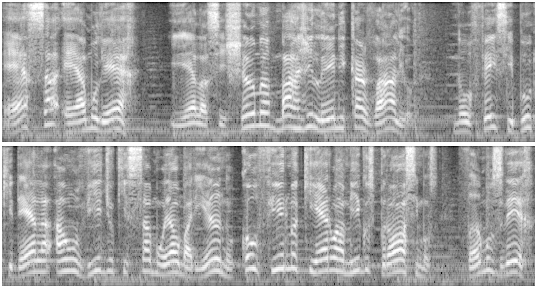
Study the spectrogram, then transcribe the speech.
essa é a mulher e ela se chama Margilene Carvalho. No Facebook dela há um vídeo que Samuel Mariano confirma que eram amigos próximos. Vamos ver.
